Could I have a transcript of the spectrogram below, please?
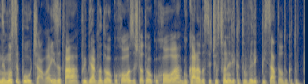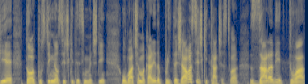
не му се получава и затова прибягва до алкохола, защото алкохола го кара да се чувства нали, като велик писател. Докато пие, той е постигнал всичките си мечти, обаче макар и да притежава всички качества, заради това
